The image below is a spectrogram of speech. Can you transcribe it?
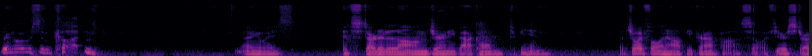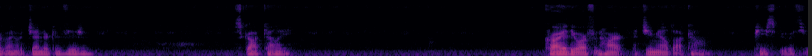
bring over some cotton." Anyways, it started a long journey back home to being a joyful and happy grandpa. So if you're struggling with gender confusion, Scott Kelly, cry the orphan heart at gmail.com. Peace be with you.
